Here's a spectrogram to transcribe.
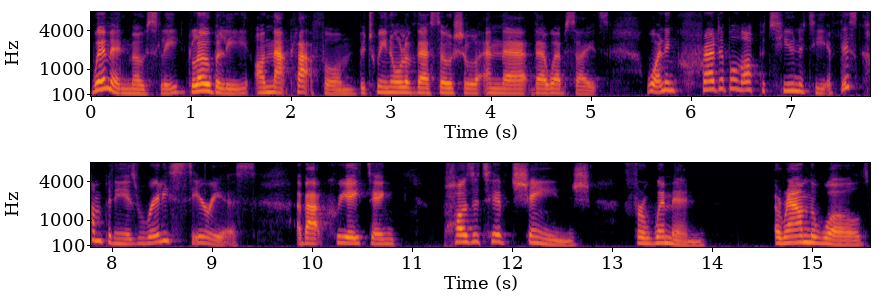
women mostly globally on that platform between all of their social and their their websites. What an incredible opportunity. If this company is really serious about creating positive change for women around the world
